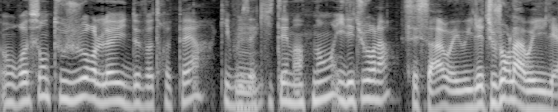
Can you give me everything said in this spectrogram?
On ressent toujours l'œil de votre père qui vous a mhm. quitté maintenant. Il est toujours là? C'est ça, oui, oui, il est toujours là, oui. Il est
